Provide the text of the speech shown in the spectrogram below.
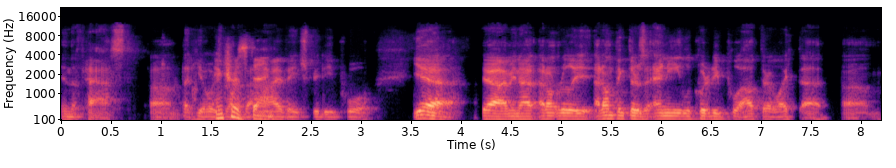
in the past. Um, that he always wanted a hive HBD pool. Yeah, yeah. I mean, I, I, don't really, I don't think there's any liquidity pool out there like that. Um,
